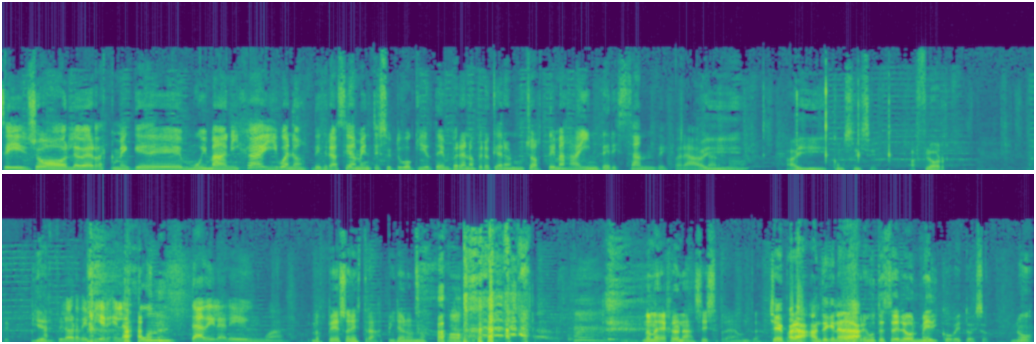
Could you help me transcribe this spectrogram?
Sí, yo la verdad es que me quedé muy manija y bueno, desgraciadamente se tuvo que ir temprano, pero quedaron muchos temas ahí interesantes para hablar, hay, ¿cómo se dice? A flor de A piel. flor de piel, en la punta de la lengua. ¿Los pezones transpiran o no? Oh. no me dejaron hacer esa pregunta. Che, pará, antes que nada, preguntárselo a un médico, Beto, eso. No,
